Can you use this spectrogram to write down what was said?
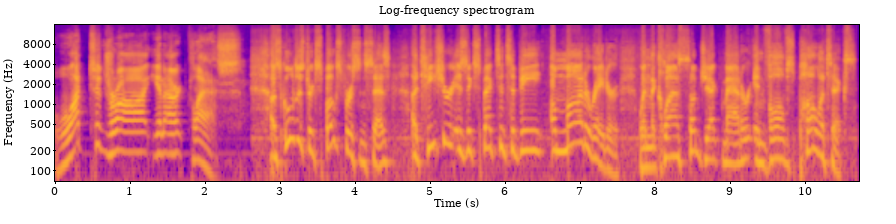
what to draw in art class. A school district spokesperson says a teacher is expected to be a moderator when the class subject matter involves politics,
